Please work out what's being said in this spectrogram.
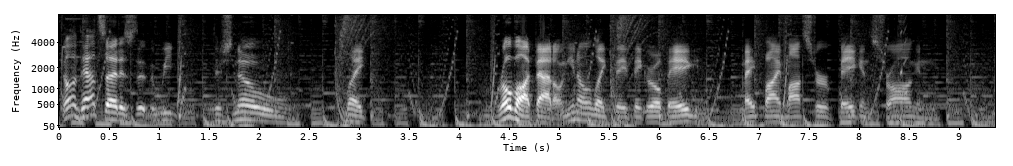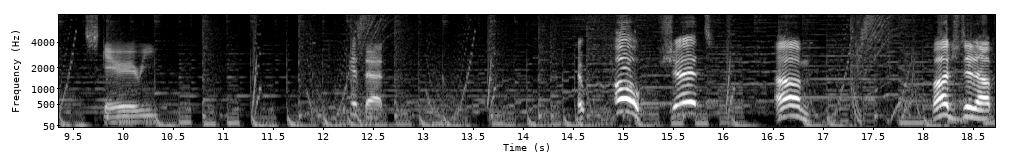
The only downside is that we, there's no, like, robot battle. You know, like, they, they grow big, make my monster big and strong and scary. Get that. Oh, oh shit! Um, fudged it up.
